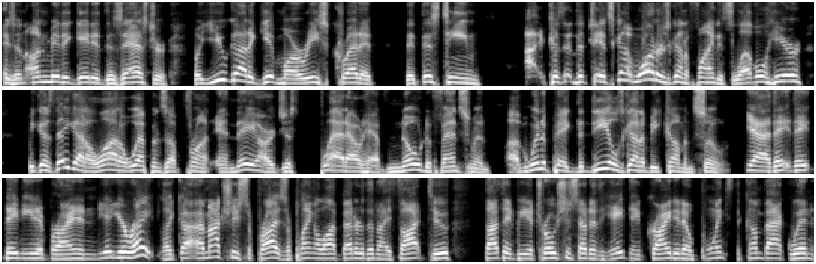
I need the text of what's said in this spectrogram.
is an unmitigated disaster, but you got to give Maurice credit that this team, because it's got water's going to find its level here because they got a lot of weapons up front and they are just flat out have no defensemen. Uh, Winnipeg, the deal's got to be coming soon. Yeah, they, they they need it, Brian. And you're right. Like I'm actually surprised they're playing a lot better than I thought too. Thought they'd be atrocious out of the gate. They've grinded out points. The comeback win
